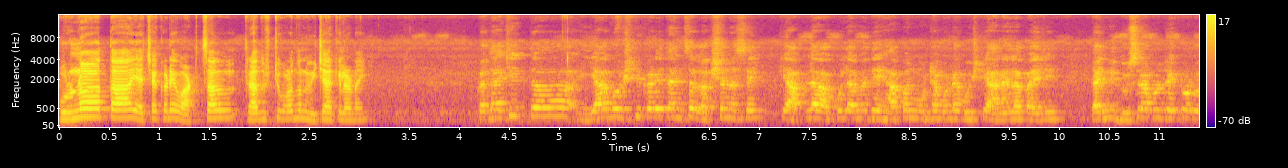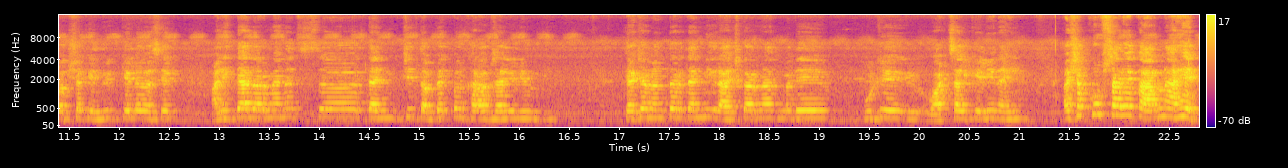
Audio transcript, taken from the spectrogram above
पूर्णता याच्याकडे वाटचाल त्या दृष्टिकोनातून विचार केला नाही? कदाचित या गोष्टीकडे त्यांचं लक्ष नसेल की आपल्या अकोल्यामध्ये ह्या पण मोठ्या मोठ्या गोष्टी आणायला पाहिजे. त्यांनी दुसऱ्या प्रोजेक्टवर लक्ष केंद्रित केलं असेल. आणि त्या दरम्यानच त्यांची तब्येत पण खराब झालेली होती. त्याच्यानंतर त्यांनी राजकारणामध्ये पुढे वाटचाल केली नाही. अशा खूप सारे कारणं आहेत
